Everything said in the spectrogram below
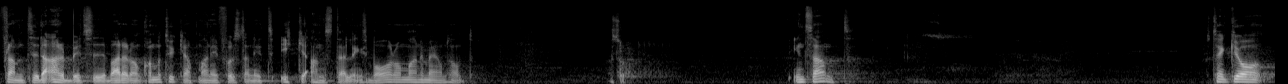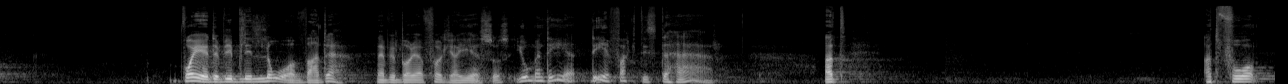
framtida arbetsgivare de kommer tycka att man är fullständigt icke anställningsbar om man är med om sånt. Alltså, intressant. Så tänker jag, vad är det vi blir lovade när vi börjar följa Jesus? Jo, men det är, det är faktiskt det här. Att, att få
